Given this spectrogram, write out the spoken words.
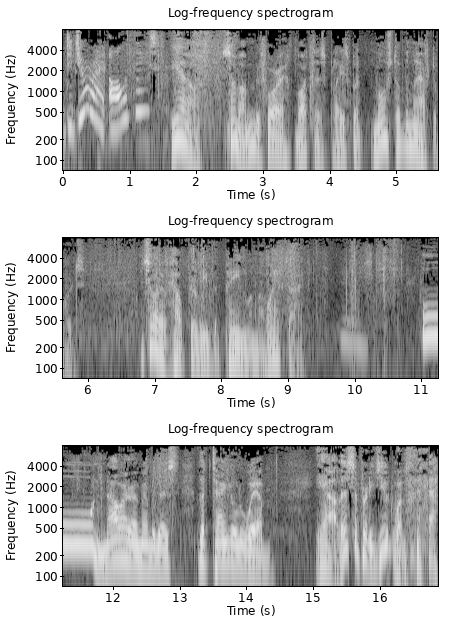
Did you write all of these? Yeah, some of 'em before I bought this place, but most of them afterwards. It sort of helped relieve the pain when my wife died. Oh, now I remember this. The Tangled Web. Yeah, this is a pretty cute one. a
